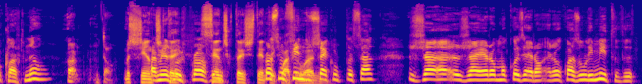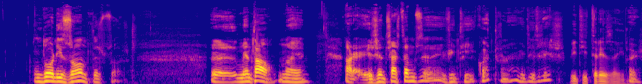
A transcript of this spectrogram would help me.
Não, claro que não. Ah, então, Mas sentes mesmo que tem- próximos- sentes que tens próximo 74 fim anos? do século passado já, já era uma coisa, era, era quase o limite de, do horizonte das pessoas. Eh, mental, não é? Ora, a gente já estamos em 24, não é? 23. 23 ainda. Pois.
